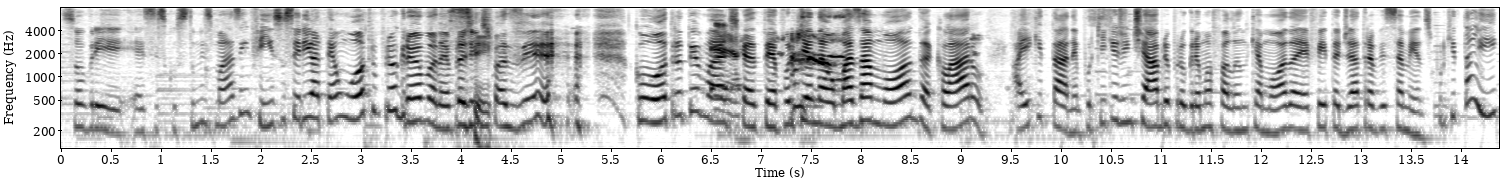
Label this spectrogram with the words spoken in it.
sobre esses costumes, mas enfim, isso seria até um outro programa, né, pra Sim. gente fazer com outra temática é. até, por que não? Mas a moda, claro, Aí que tá, né? Por que, que a gente abre o programa falando que a moda é feita de atravessamentos? Porque tá aí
